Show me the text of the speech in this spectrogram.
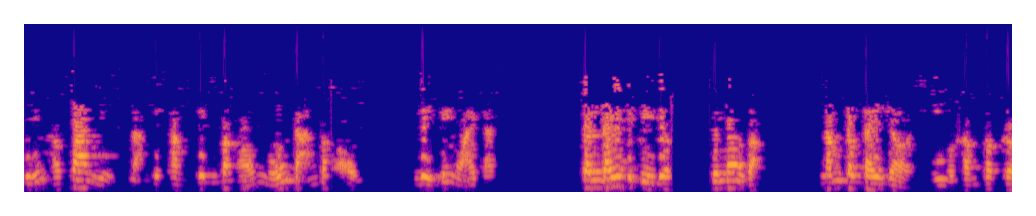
điển họ quá nhiều làm cái thần kinh bất ổn, ngũ tạng bất ổn vì cái ngoại cảnh. Trên đấy cái gì được? Cái mô vật. Nắm trong tay rồi, nhưng mà không có cơ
